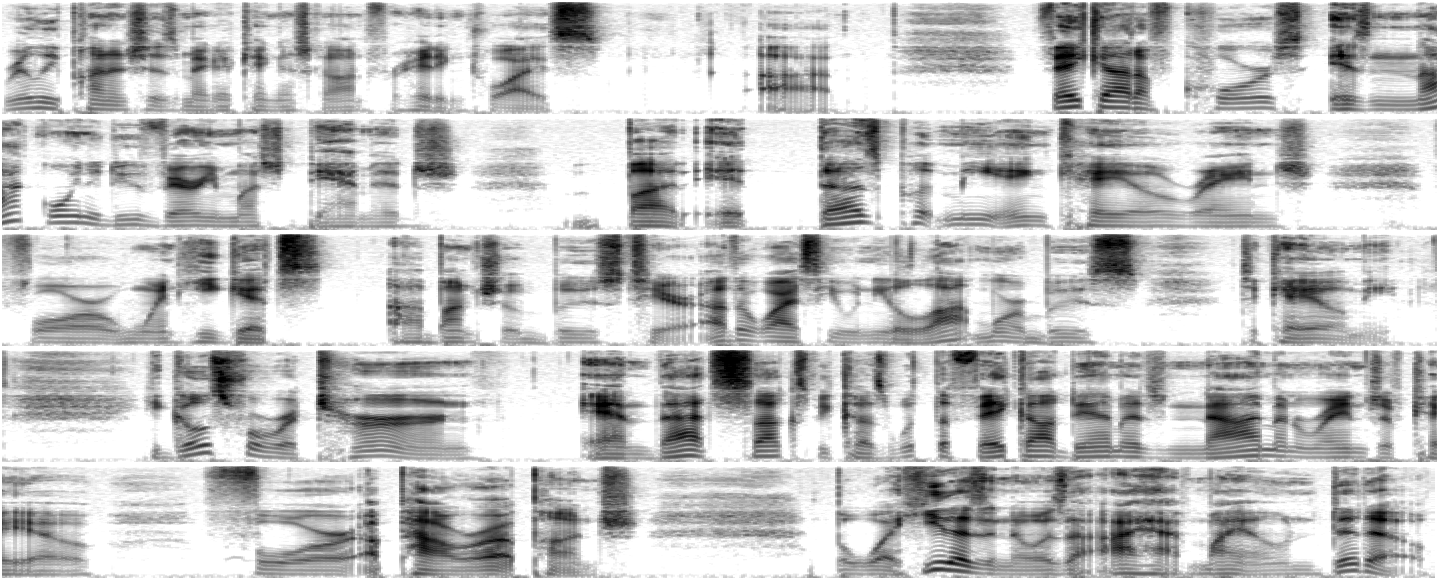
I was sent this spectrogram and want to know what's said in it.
really punishes Mega Kangaskhan for hitting twice. Uh, Fake Out, of course, is not going to do very much damage, but it does put me in KO range for when he gets a bunch of boost here. Otherwise, he would need a lot more boosts to KO me. He goes for return, and that sucks because with the fake out damage, now I'm in range of KO for a power up punch. But what he doesn't know is that I have my own Ditto.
